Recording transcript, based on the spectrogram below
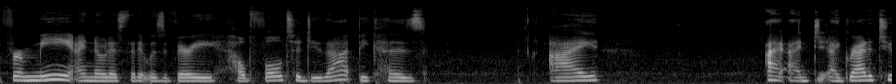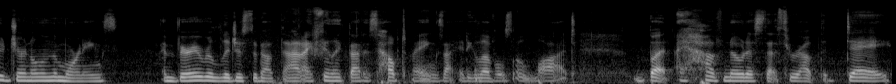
For me, I noticed that it was very helpful to do that because I I I, I gratitude journal in the mornings. I'm very religious about that. I feel like that has helped my anxiety levels a lot. But I have noticed that throughout the day,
